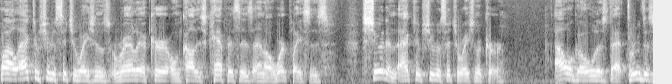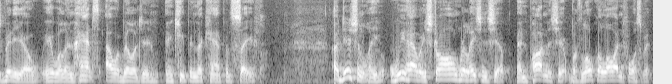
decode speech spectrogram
While active shooter situations rarely occur on college campuses and our workplaces, should an active shooter situation occur, our goal is that through this video, it will enhance our ability in keeping the campus safe. Additionally, we have a strong relationship and partnership with local law enforcement,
